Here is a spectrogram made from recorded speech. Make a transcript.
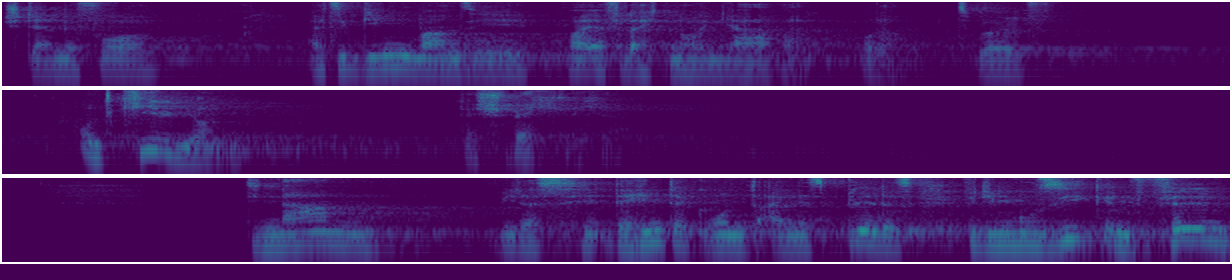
Ich stelle mir vor, als sie gingen, waren sie, war er vielleicht neun Jahre oder zwölf. Und Kilion, der Schwächliche. Die Namen wie das, der Hintergrund eines Bildes, wie die Musik im Film,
